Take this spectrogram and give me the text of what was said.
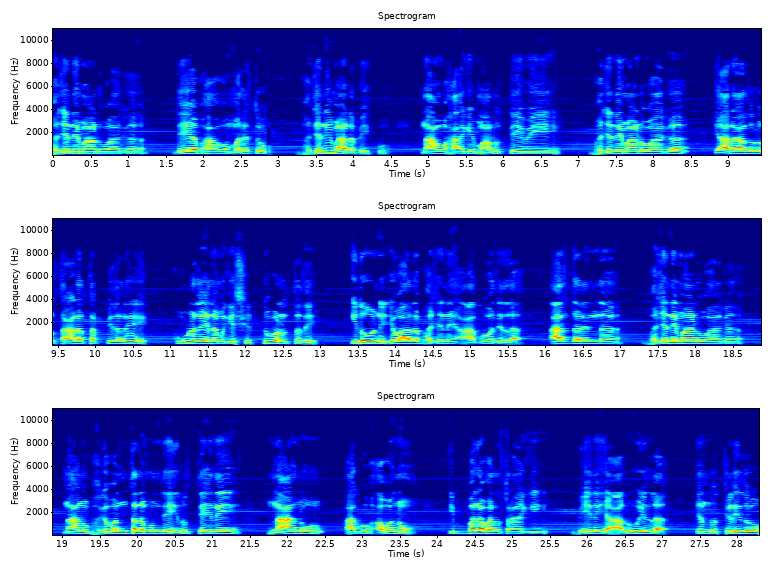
ಭಜನೆ ಮಾಡುವಾಗ ದೇಹಭಾವ ಮರೆತು ಭಜನೆ ಮಾಡಬೇಕು. ನಾವು ಹಾಗೆ ಮಾಡುತ್ತೇವೆಯೇ? ಭಜನೆ ಮಾಡುವಾಗ ಯಾರಾದರೂ ತಾಳ ತಪ್ಪಿದರೆ ಕೂಡಲೇ ನಮಗೆ ಸಿಟ್ಟು ಬರುತ್ತದೆ. ಇದು ನಿಜವಾದ ಭಜನೆ ಆಗುವುದಿಲ್ಲ. ಆದ್ದರಿಂದ ಭಜನೆ ಮಾಡುವಾಗ ನಾನು ಭಗವಂತನ ಮುಂದೆ ಇರುತ್ತೇನೆ. ನಾನು ಹಾಗೂ ಅವನು ಇಬ್ಬರ ಹೊರತಾಗಿ ಬೇರೆ ಯಾರೂ ಇಲ್ಲ ಎಂದು ತಿಳಿದು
